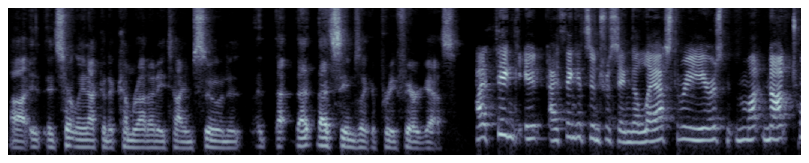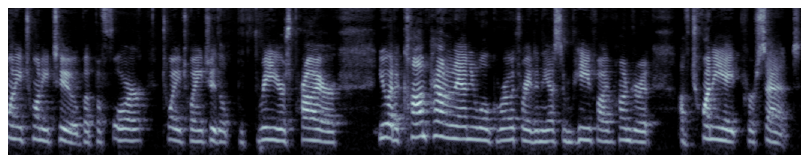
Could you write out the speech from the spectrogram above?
uh, it, it's certainly not going to come around anytime soon. It, that, that that seems like a pretty fair guess. I think it. I think it's interesting. The last three years, not 2022, but before 2022, the three years prior, you had a compounded annual growth rate in the S and P 500 of 28 percent.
